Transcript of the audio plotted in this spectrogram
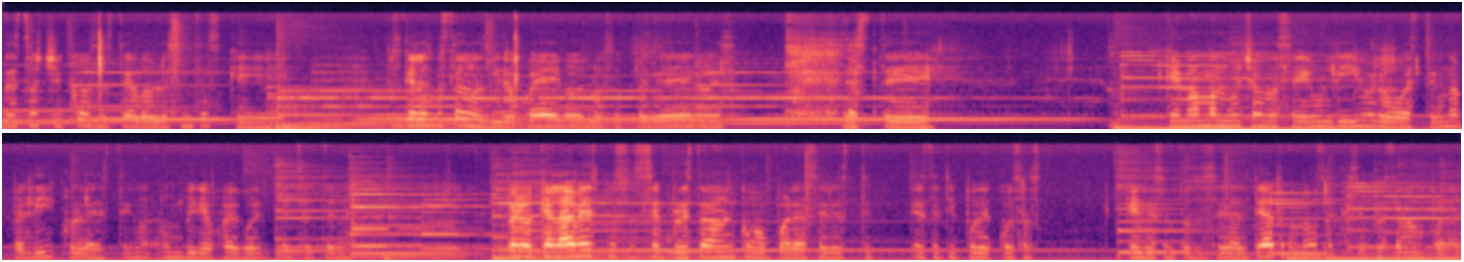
de estos chicos, este, adolescentes que, pues que les gustan los videojuegos, los superhéroes, este, que maman mucho, no sé, un libro, este, una película, este, un videojuego, etcétera. Pero que a la vez pues se prestaban como para hacer este, este tipo de cosas que en ese entonces era el teatro, ¿no? O sea, que se prestaban para,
